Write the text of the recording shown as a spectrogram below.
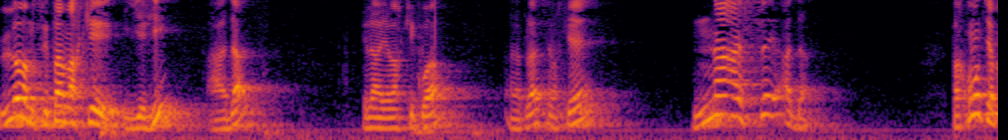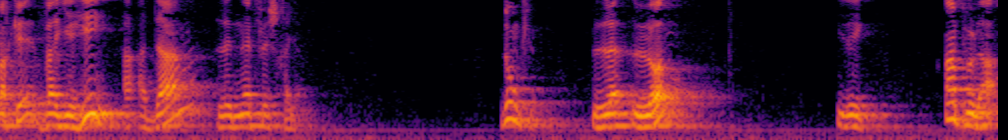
L'homme, c'est pas marqué Yehi, Adam. Et là, il y a marqué quoi À la place, il y a marqué Naase Adam. Par contre, il y a marqué Vayehi à Adam le Nefesh Chaya. Donc, l'homme, il est un peu là,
